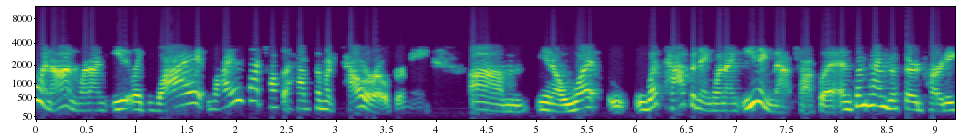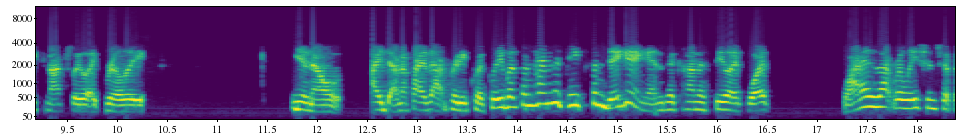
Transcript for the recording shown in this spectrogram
going on when I'm eating like why why does that chocolate have so much power over me? Um, you know, what what's happening when I'm eating that chocolate? And sometimes a third party can actually like really, you know, identify that pretty quickly, but sometimes it takes some digging and to kind of see like what why is that relationship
